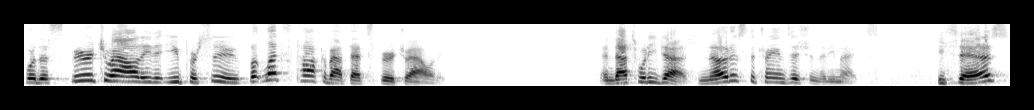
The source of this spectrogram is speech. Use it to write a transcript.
for the spirituality that you pursue, but let's talk about that spirituality. And that's what he does. Notice the transition that he makes. He says,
